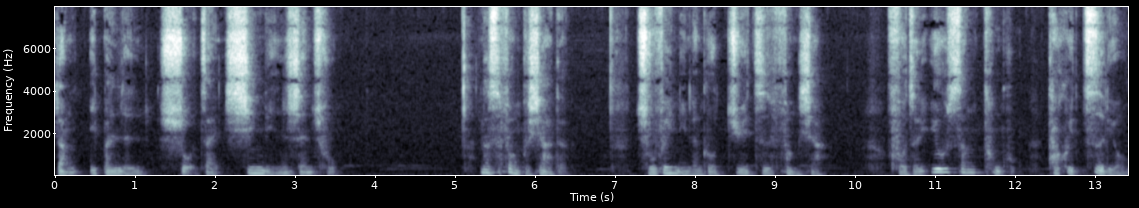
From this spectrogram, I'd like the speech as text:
让一般人锁在心灵深处。那是放不下的，除非你能够觉知放下，否则忧伤痛苦它会滞留、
